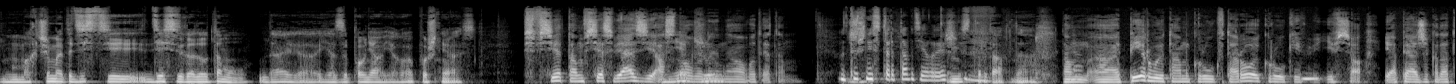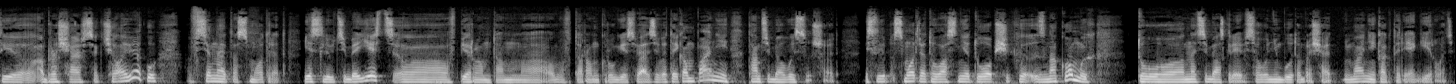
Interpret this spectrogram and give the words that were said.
магчыма, это 10, 10 гадоў таму, да, я, я запаўняў яго апошні раз. Все там, все связи основаны на вот этом. Ну, ты же не стартап делаешь. Не стартап, да. Там да. Э, первый там круг, второй круг и, и все. И опять же, когда ты обращаешься к человеку, все на это смотрят. Если у тебя есть э, в первом, там, э, во втором круге связи в этой компании, там тебя выслушают. Если смотрят, у вас нет общих знакомых, то на тебя, скорее всего, не будут обращать внимание и как-то реагировать.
